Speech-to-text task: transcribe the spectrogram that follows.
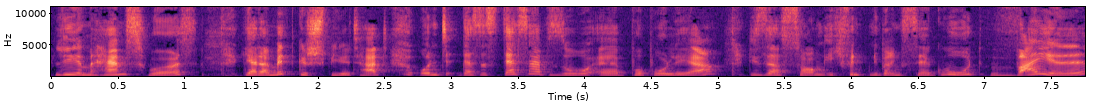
Liam Hemsworth, ja da mitgespielt hat. Und das ist deshalb so äh, populär, dieser Song. Ich finde ihn übrigens sehr gut, weil.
